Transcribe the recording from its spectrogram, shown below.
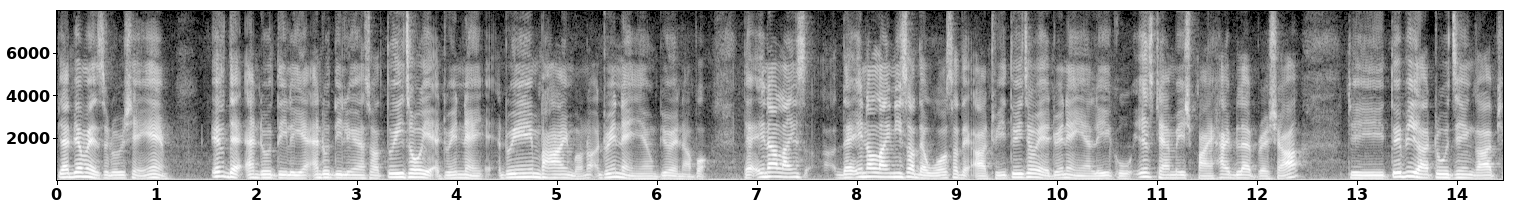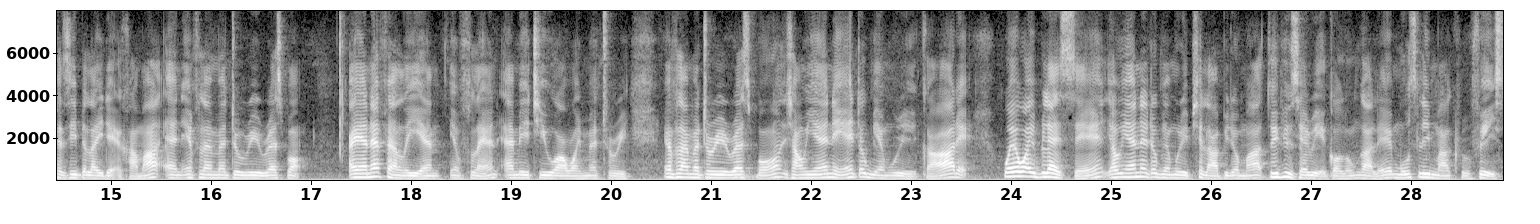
ပြန်ပြောမယ်ဆိုလို့ရှိရင် if the endothelium endothelium ဆိုတာသွေးကြောရဲ့အတွင်းနိုင်အတွင်းပိုင်းပေါ့နော်အတွင်းနိုင်ရန်ကိုပြောရတာပေါ့ the inner lines the inner linings of the walls of the artery သွေးကြောရဲ့အတွင်းနိုင်ရန်လေးကို is damaged by high blood pressure ဒီသွေးပြာတိုးခြင်းကဖျက်ဆီးပလိုက်တဲ့အခါမှာ an inflammatory response INFLAM inflamed MATORY inflammatory inflammatory response ရောင်ရမ်းတဲ့တုံ့ပြန်မှုတွေကတဲ့ where white blood cell ရောင်ရမ်းတဲ့တုံ့ပြန်မှုတွေဖြစ်လာပြီးတော့မှသွေးဖြူ cell တွေအကုန်လုံးကလည်း mostly macrophage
